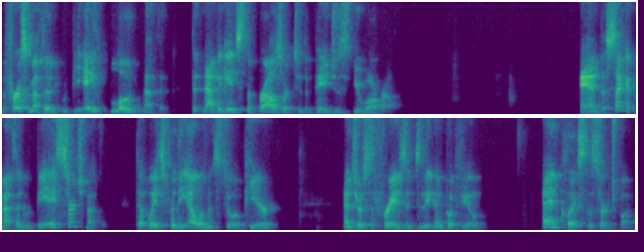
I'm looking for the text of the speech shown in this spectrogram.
The first method would be a load method that navigates the browser to the page's URL. And the second method would be a search method that waits for the elements to appear, enters the phrase into the input field, and clicks the search button.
